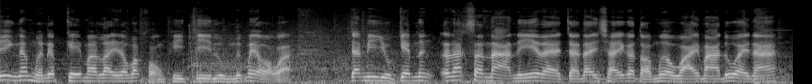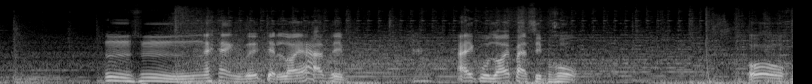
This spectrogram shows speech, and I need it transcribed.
นิ่งนะเหมือนกับเกมอะไรแล้วว่าของ PG ลุงนึกไม่ออกว่ะจะมีอยู่เกมหนึ่งลักษณะนี้แหละจะได้ใช้ก็ต่อเมื่อ y มาด้วยนะ อืมหืมแห่งหรือ 750ให้กู 186 โอ้โห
